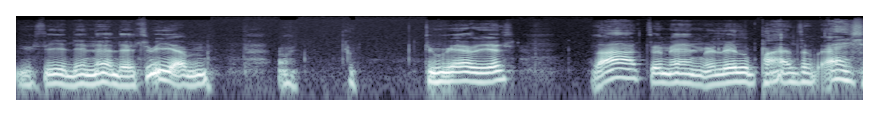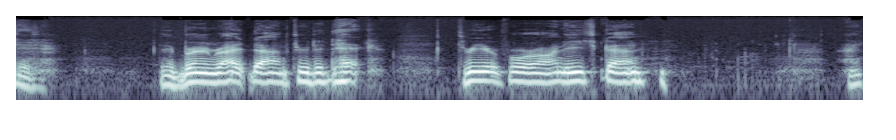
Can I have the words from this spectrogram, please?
you see it in there, there's three of them, uh, two areas. Lots of men with little piles of ashes. They burn right down to the deck. Three or four on each gun. I,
